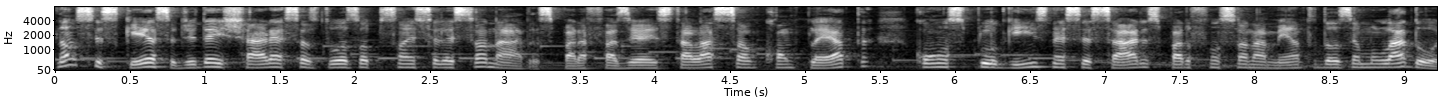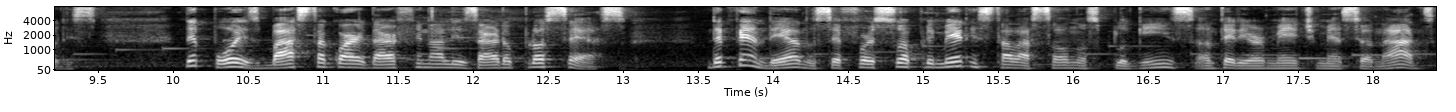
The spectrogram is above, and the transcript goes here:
Não se esqueça de deixar essas duas opções selecionadas para fazer a instalação completa com os plugins necessários para o funcionamento dos emuladores. Depois, basta aguardar finalizar o processo. Dependendo se for sua primeira instalação nos plugins anteriormente mencionados,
